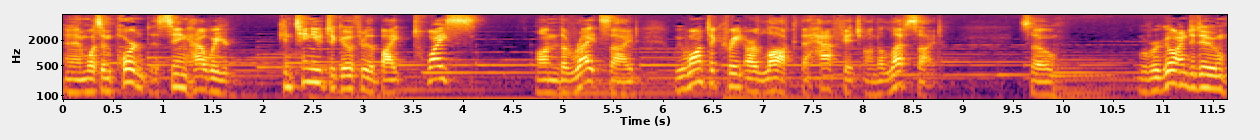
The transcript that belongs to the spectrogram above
And what's important is seeing how we continue to go through the bite twice on the right side. We want to create our lock, the half hitch on the left side. So what we're going to do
